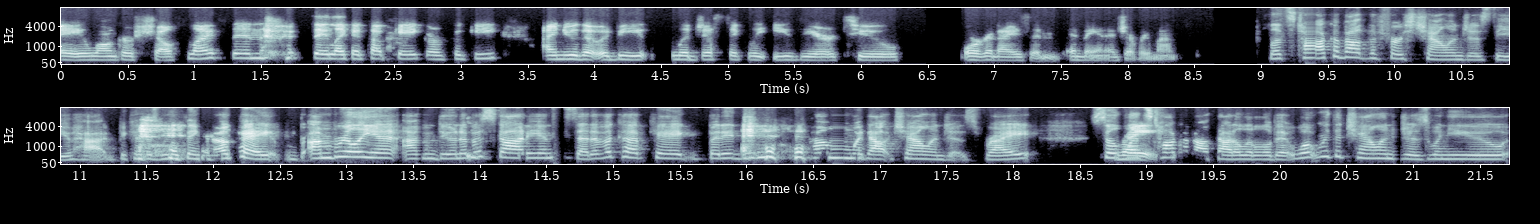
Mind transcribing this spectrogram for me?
a longer shelf life than, say, like a cupcake or cookie, I knew that would be logistically easier to organize and, and manage every month. Let's talk about the first challenges that you had because we think, okay, I'm brilliant. I'm doing a biscotti instead of a cupcake, but it didn't come without challenges, right? So right. let's talk about that a little bit. What were the challenges when you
